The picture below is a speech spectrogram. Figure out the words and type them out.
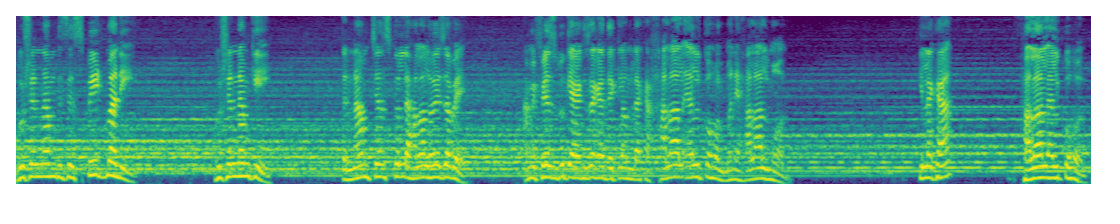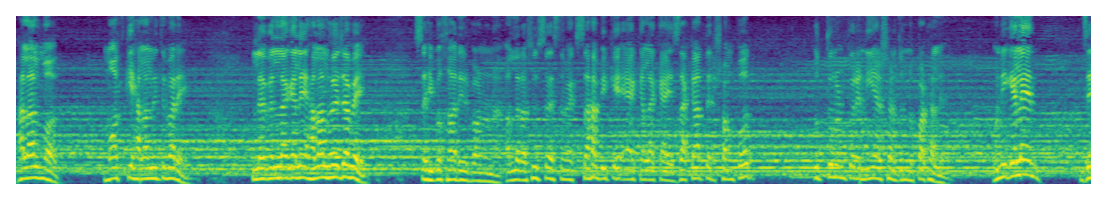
ঘুষের নাম দিছে স্পিড মানি। ঘুষের নাম কি? তার নাম চেঞ্জ করলে হালাল হয়ে যাবে। আমি ফেসবুকে এক জায়গায় দেখলাম লেখা, হালাল অ্যালকোহল মানে হালাল মদ। কি লেখা? হালাল অ্যালকোহল হালাল মদ। মদ কি হালাল হইতে পারে? লেভেল লাগালে হালাল হয়ে যাবে। সাহিব বুখারীর বর্ণনা। আল্লাহ রাসূল ওয়াসাল্লাম এক সাহাবীকে এক এলাকায় জাকাতের সম্পদ উত্তোলন করে নিয়ে আসার জন্য পাঠালেন। উনি গেলেন যে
